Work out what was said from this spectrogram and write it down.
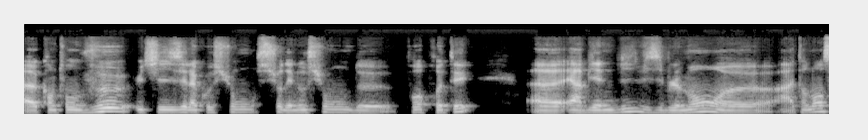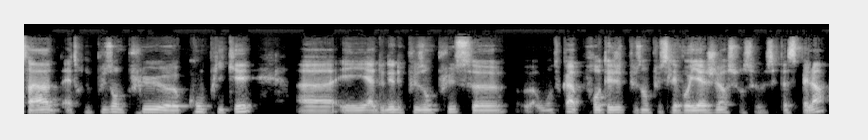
euh, quand on veut utiliser la caution sur des notions de propreté, euh, Airbnb, visiblement, a tendance à être de plus en plus compliqué et à donner de plus en plus, ou en tout cas à protéger de plus en plus les voyageurs sur cet aspect-là.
